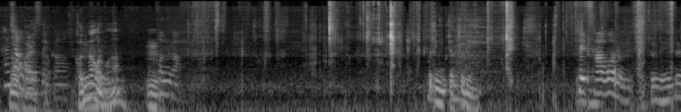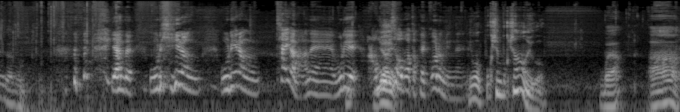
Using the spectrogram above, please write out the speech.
한 시간 어, 걸었으니까. 건강으로 보나? 응. 건강. 푸딩 먹자 푸딩. 104걸음. 어쩐지 힘들다. 야 근데 우리랑 우리랑 차이가 나네. 우리 아무리 야, 접어봤다 100걸음 있네. 이거 복신복신하노 이거. 뭐야? 아,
